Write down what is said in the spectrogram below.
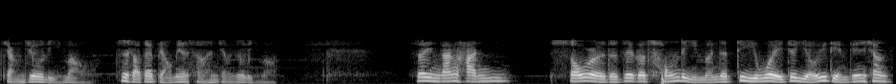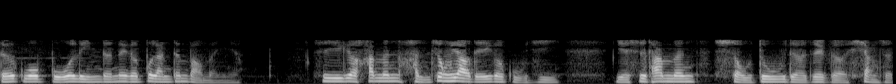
讲究礼貌，至少在表面上很讲究礼貌。所以南韩首尔的这个崇礼门的地位，就有一点点像德国柏林的那个布兰登堡门一样，是一个他们很重要的一个古迹，也是他们首都的这个象征。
